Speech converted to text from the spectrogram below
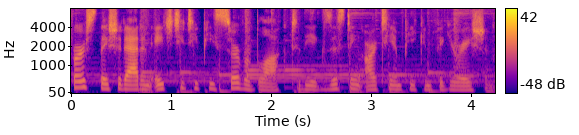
First, they should add an HTTP server block to the existing RTMP configuration.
